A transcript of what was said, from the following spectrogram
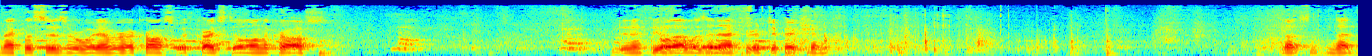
necklaces or whatever, a cross with Christ still on the cross. Didn't feel that was an accurate depiction. That's, that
